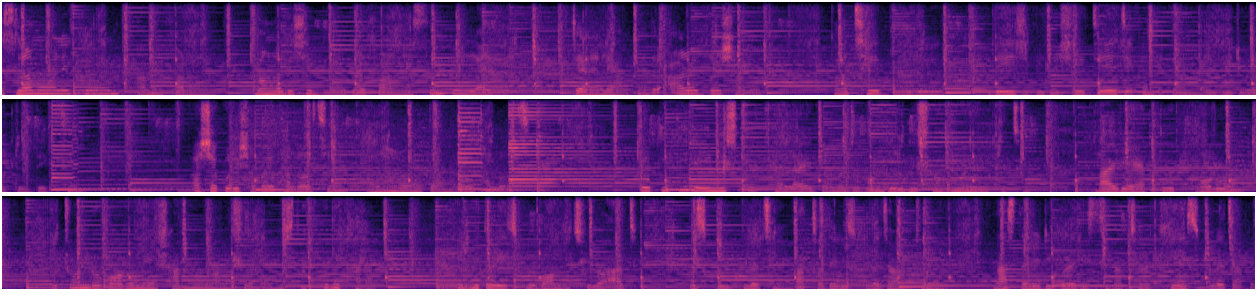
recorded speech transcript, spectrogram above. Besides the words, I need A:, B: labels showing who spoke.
A: আসসালামু আলাইকুম, আমি Farana Bangladeshi blogger Farana simple life চ্যানেলে আপনাদের আরও একবার স্বাগত। কাছে, দূরে, দেশ, বিদেশে, যে যেখান থেকে আমার এই ভিডিওটি দেখছেন, আশা করি সবাই ভালো আছেন, আল্লাহর রহমতে আমরাও ভালো আছি। প্রকৃতির এই নিষ্ঠুর খেলায় জনজীবন দুর্বিষহ হয়ে উঠেছে। বাইরে এত গরম, প্রচণ্ড গরমে সাধারণ মানুষের অবস্থা খুবই খারাপ। এর ভিতরে স্কুল বন্ধ ছিল, আজ স্কুল খুলেছে। বাচ্চাদের স্কুলে যাওয়ার জন্য নাস্তা রেডি করে দিচ্ছি, বাচ্চারা খেয়ে স্কুলে যাবে।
